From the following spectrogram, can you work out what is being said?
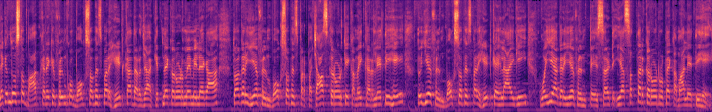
लेकिन दोस्तों, बात करें कि फ़िल्म को बॉक्स ऑफ़िस पर हिट का दर्जा कितने करोड़ में मिलेगा? तो अगर ये फ़िल्म बॉक्स ऑफ़िस पर 50 करोड़ की कमाई कर लेती है तो ये फ़िल्म बॉक्स ऑफ़िस पर हिट कहलाएगी। वही अगर ये फ़िल्म पैंसठ या 70 करोड़ रुपये कमा लेती है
